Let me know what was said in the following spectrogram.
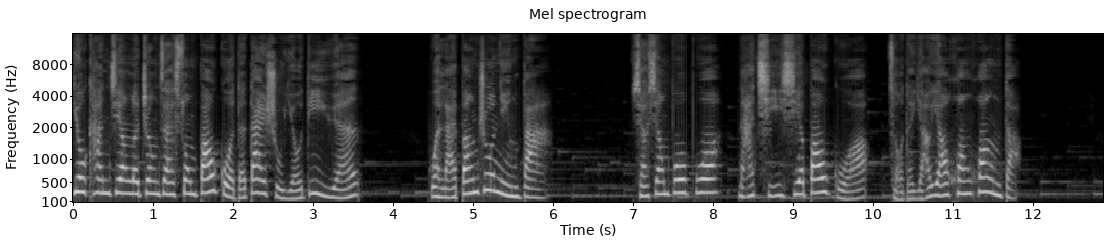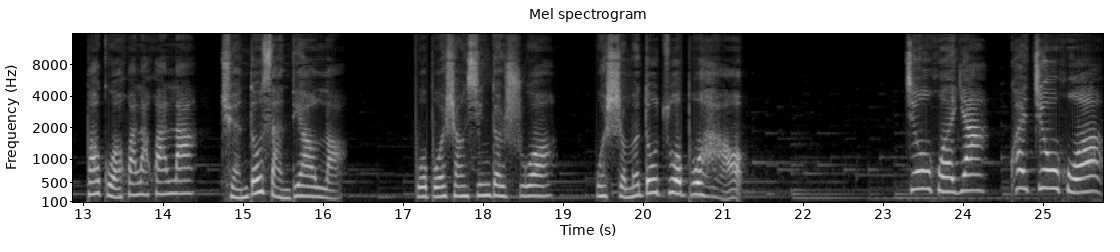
又看见了正在送包裹的袋鼠邮递员。我来帮助您吧，小象波波拿起一些包裹，走得摇摇晃晃的，包裹哗啦哗啦，全都散掉了。波波伤心地说。我什么都做不好，救火呀！快救火！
